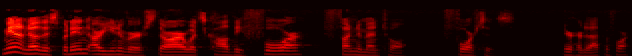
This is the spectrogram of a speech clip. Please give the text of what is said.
You may not know this, but in our universe, there are what's called the four fundamental forces. You ever heard of that before?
